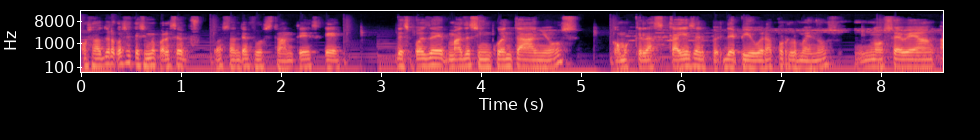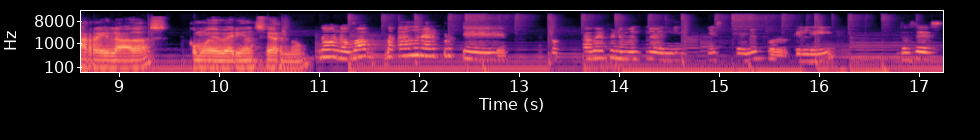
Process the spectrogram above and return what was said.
O sea, otra cosa que sí me parece bastante frustrante es que después de más de 50 años, como que las calles de Piura, por lo menos, no se vean arregladas como deberían ser, ¿no? No, no, va, va a durar porque va a haber fenómeno de niños este año, por lo que leí. Entonces,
